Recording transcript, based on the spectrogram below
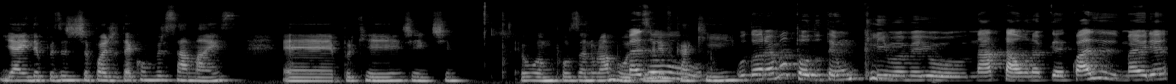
E aí depois a gente pode até conversar mais. É, porque, gente, eu amo pousando no amor. Mas Poderia o- ficar aqui. O dorama todo tem um clima meio Natal, né? Porque quase a maioria,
